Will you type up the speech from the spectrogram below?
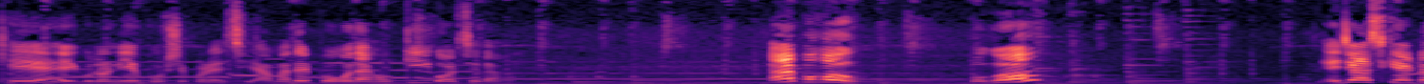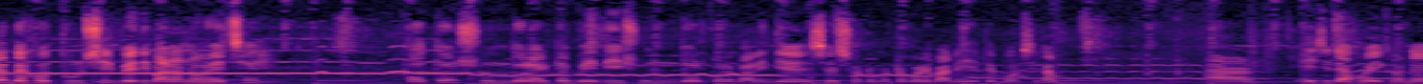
খেয়ে এগুলো নিয়ে বসে পড়েছি। আমাদের পোগো দেখো, কি করছে দেখো। হ্যাঁ পোগো। পোগো। এই যে আজকে একটা দেখো, তুলসীর বেদি বানানো হয়েছে। কত সুন্দর একটা বেদি, সুন্দর করে বানিয়ে দিয়েছে ছোটো মোটো করে বানিয়ে দিতে বলছিলাম। আর এই যে দেখো এখানে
